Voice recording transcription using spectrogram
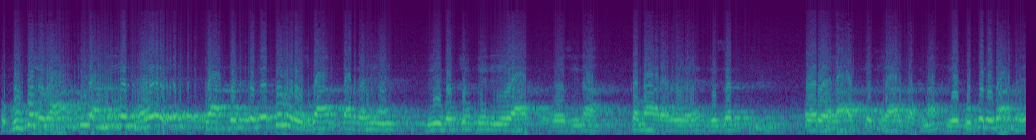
حقوق العباد کی اہمیت ہے کہ آپ دن کے دن روزگار کر رہے ہیں میری بچوں کے لیے آپ روزینہ کما رہے ہیں رزق اور اولاد کا خیال رکھنا، یہ حقوق العباد ہے۔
